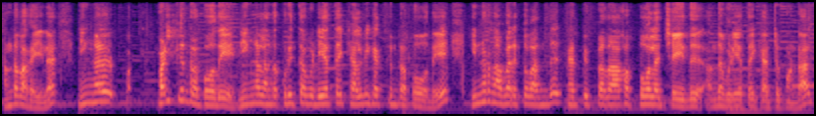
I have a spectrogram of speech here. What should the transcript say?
அந்த வகையில் நீங்கள் ப- படிக்கின்ற போதே நீங்கள் அந்த குறித்த விடயத்தை கல்வி கற்கின்ற போதே இன்னொரு நபருக்கு வந்து கற்பிப்பதாக போல செய்து அந்த விடயத்தை கற்றுக்கொண்டால்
